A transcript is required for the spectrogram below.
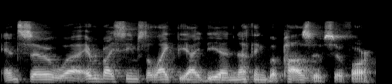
And so uh, everybody seems to like the idea and nothing but positive so far.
